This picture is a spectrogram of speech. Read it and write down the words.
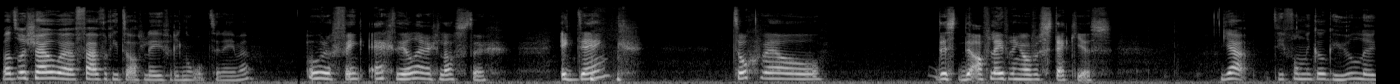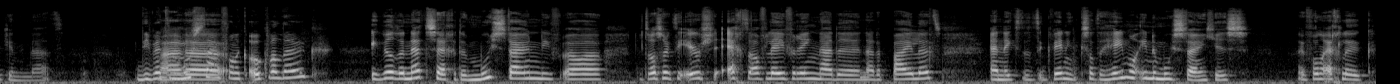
Wat was jouw eh, favoriete aflevering om op te nemen? Oh, dat vind ik echt heel erg lastig. Ik denk toch wel dus de aflevering over stekjes. Ja, die vond ik ook heel leuk inderdaad. Die met Maar, de moestuin eh, vond ik ook wel leuk. Ik wilde net zeggen, de moestuin, die, eh, dat was ook de eerste echte aflevering na de, na de pilot. En ik, dat, ik weet niet, ik zat helemaal in de moestuintjes. Ik vond het echt leuk.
